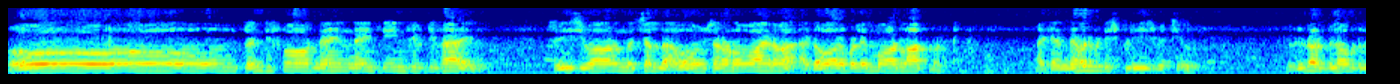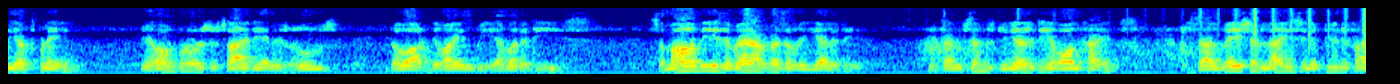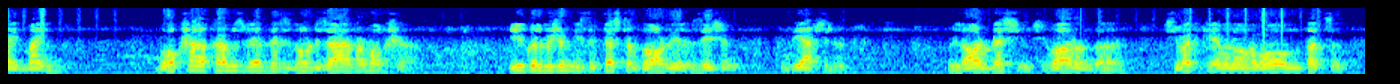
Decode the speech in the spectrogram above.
Om 24 9 1955 Sri Shivananda Challa Om Vaya Nama Adorable Immortal Atman I can never be displeased with you. You do not belong to the earth plane. You have outgrown society and its rules. Thou art divine, be ever at ease. Samadhi is awareness of reality. It transcends duality of all kinds. Salvation lies in a purified mind. Moksha comes where there is no desire for moksha. Equal vision is the test of God realization in the Absolute. May Lord bless you. Shivananda. Shivat Kevaloham Om Tat Sat.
